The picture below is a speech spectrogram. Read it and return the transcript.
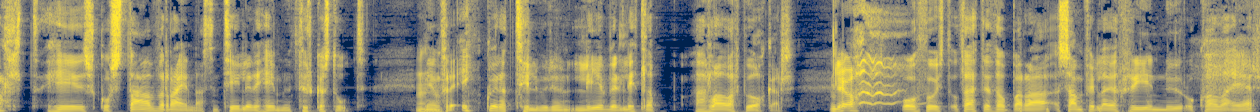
allt hefði sko stafræna sem til er í heiminum þurkast út. Mm. nefnum fyrir einhverja tilvíðun lifir litla hlaðvarpið okkar og þú veist, og þetta er þá bara samfélagi hrínur og hvað það er.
